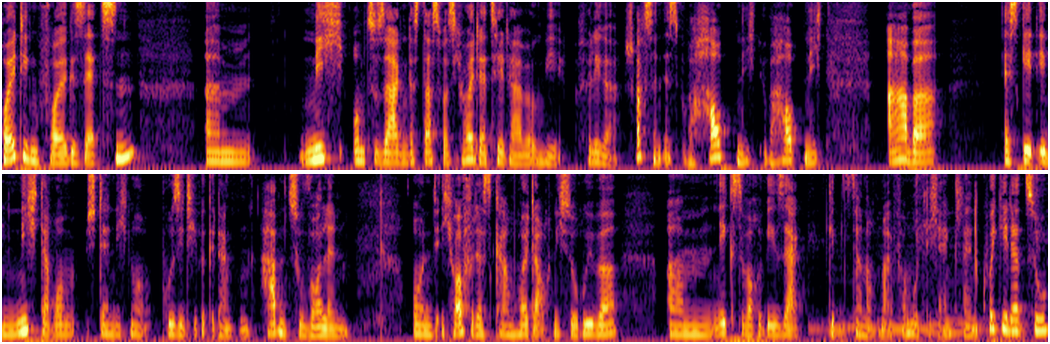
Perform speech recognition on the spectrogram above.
heutigen Folge setzen. Ähm, nicht um zu sagen, dass das, was ich heute erzählt habe, irgendwie völliger Schwachsinn ist. Überhaupt nicht, überhaupt nicht. Aber es geht eben nicht darum, ständig nur positive Gedanken haben zu wollen. Und ich hoffe, das kam heute auch nicht so rüber. Ähm, nächste Woche, wie gesagt, gibt es dann nochmal vermutlich einen kleinen Quickie dazu.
